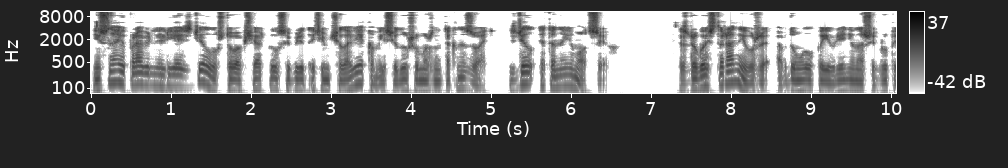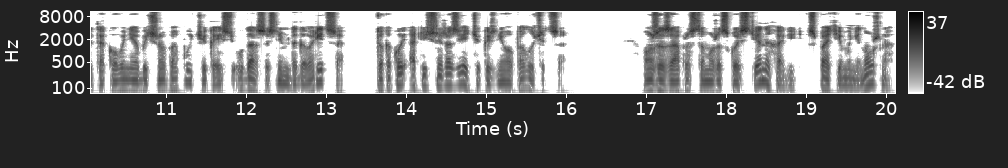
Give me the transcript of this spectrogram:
Не знаю, правильно ли я сделал, что вообще открылся перед этим человеком, если душу можно так назвать. Сделал это на эмоциях. С другой стороны, уже обдумывал появление в нашей группе такого необычного попутчика, если удастся с ним договориться, то какой отличный разведчик из него получится. Он же запросто может сквозь стены ходить, спать ему не нужно,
